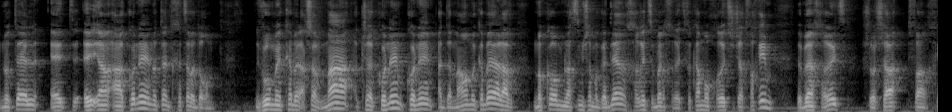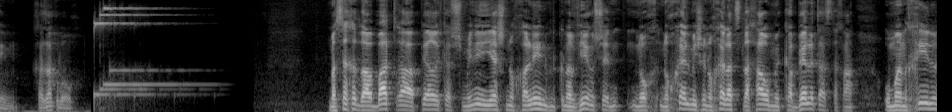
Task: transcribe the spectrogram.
נוטל את, אה, הקונה נותן את חצה בדרום. והוא מקבל, עכשיו מה, כשהקונה קונה אדמה הוא מקבל עליו מקום לשים שם גדר, חריץ ובין חריץ, וכמה הוא חריץ שישה טפחים, ובין חריץ שלושה טפחים. חזק וברוך. מסכת בבא בתרא, הפרק השמיני, יש נוחלין, נבהיר שנוכל, מי שנוכל הצלחה הוא מקבל את ההצלחה, הוא מנחיל,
